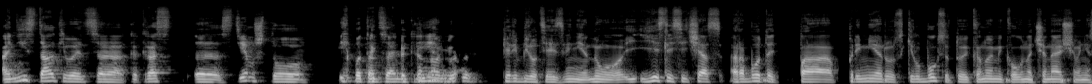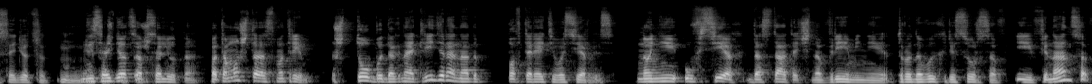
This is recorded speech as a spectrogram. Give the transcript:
они сталкиваются как раз э, с тем, что их потенциальный клиент перебил тебя, извини. Ну, если сейчас работать по примеру скиллбокса, то экономика у начинающего не сойдется. Ну, не сойдется абсолютно. Потому что, смотри, чтобы догнать лидера, надо повторять его сервис. Но не у всех достаточно времени, трудовых ресурсов и финансов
